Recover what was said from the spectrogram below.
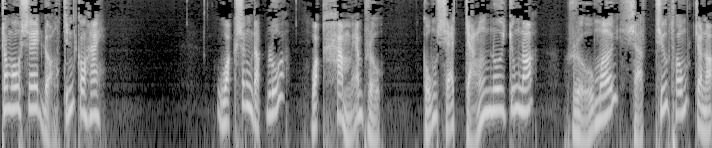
trong oc đoạn 9 câu 2. Hoặc sân đập lúa, hoặc hầm em rượu, cũng sẽ chẳng nuôi chúng nó, rượu mới sẽ thiếu thốn cho nó.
